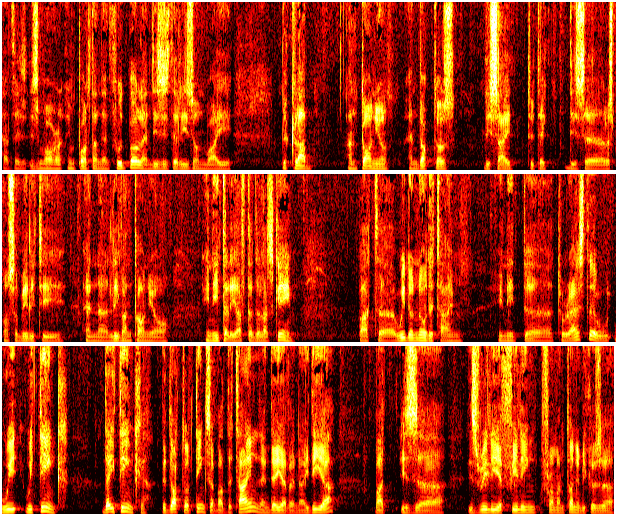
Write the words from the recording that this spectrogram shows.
That is more important than football, and this is the reason why the club, Antonio, and doctors decide to take this uh, responsibility and uh, leave Antonio in Italy after the last game. But uh, we don't know the time he need uh, to rest. we we think they think the doctor thinks about the time and they have an idea, but is uh, is really a feeling from Antonio because uh,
